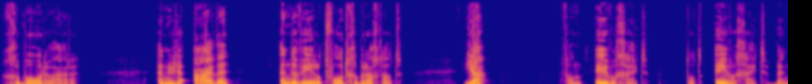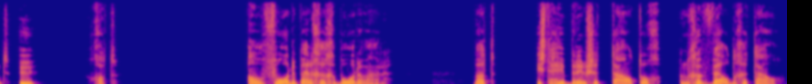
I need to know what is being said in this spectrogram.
geboren waren, en nu de aarde en de wereld voortgebracht had, ja, van eeuwigheid tot eeuwigheid bent u God. Al voor de bergen geboren waren. Wat is de Hebreeuwse taal toch een geweldige taal?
